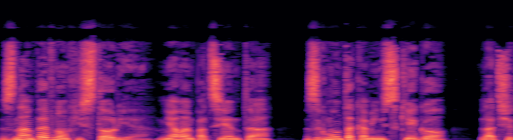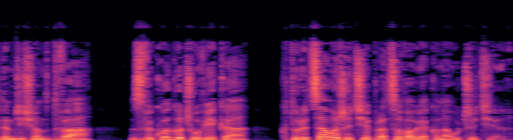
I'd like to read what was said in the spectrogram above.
Znam pewną historię. Miałem pacjenta, Zygmunta Kamińskiego, lat 72, zwykłego człowieka, który całe życie pracował jako nauczyciel.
